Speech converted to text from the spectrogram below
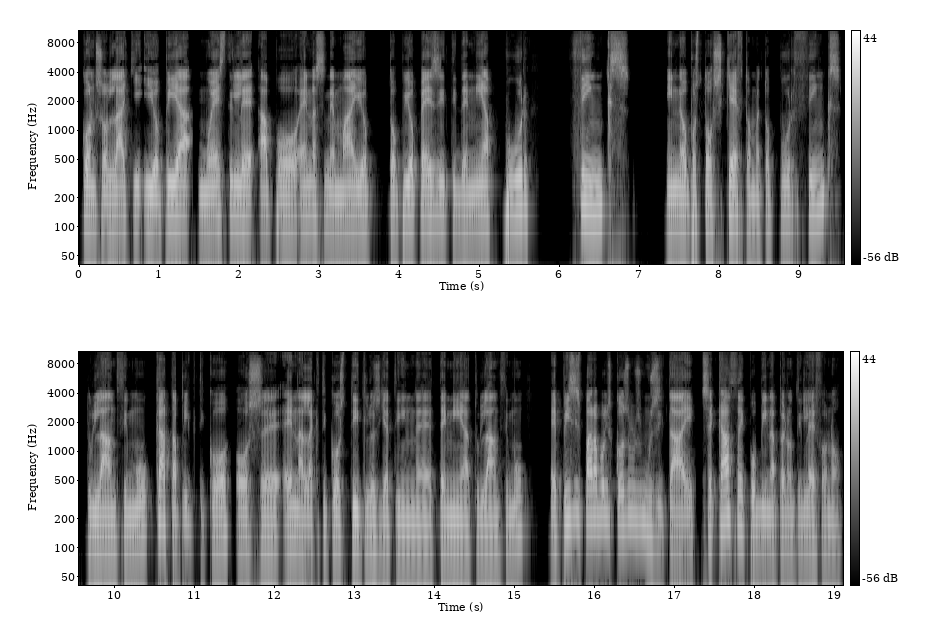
Κονσολάκη, η οποία μου έστειλε από ένα σινεμά το οποίο παίζει την ταινία Poor Things, είναι όπως το σκέφτομαι, το Poor Things του Λάνθιμου, καταπληκτικό ως ε, εναλλακτικός τίτλος για την ε, ταινία του Λάνθιμου. Επίσης πάρα πολλοί κόσμος μου ζητάει σε κάθε εκπομπή να παίρνω τηλέφωνο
